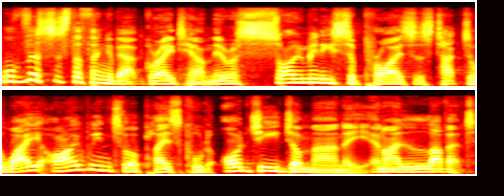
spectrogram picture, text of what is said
Well, this is the thing about Greytown. There are so many surprises tucked away. I went to a place called Oggi Domani and I love it.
